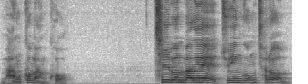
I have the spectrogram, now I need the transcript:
많고 많고 7번 방의 주인공처럼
